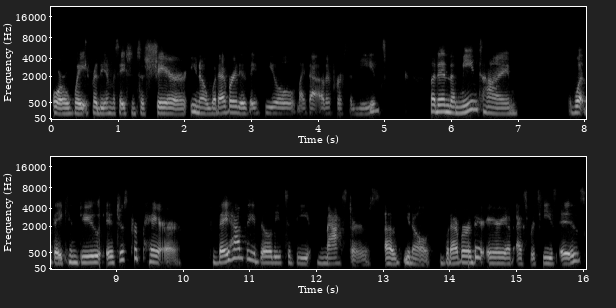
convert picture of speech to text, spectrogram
or wait for the invitation to share, you know, whatever it is they feel like that other person needs. But in the meantime, what they can do is just prepare. They have the ability to be masters of, you know, whatever their area of expertise is.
